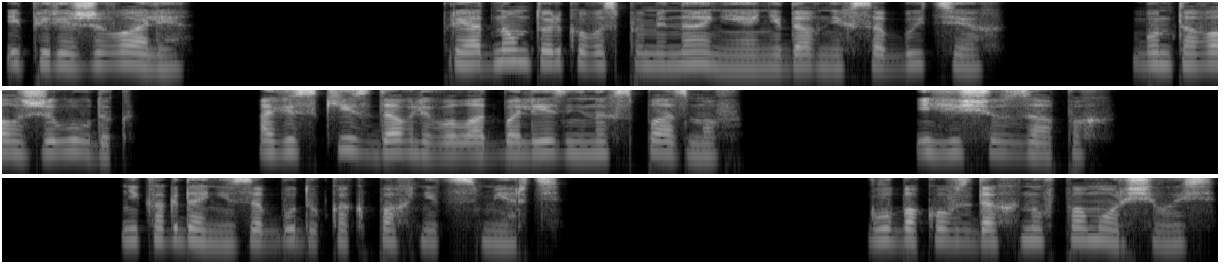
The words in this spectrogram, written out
и переживали. При одном только воспоминании о недавних событиях бунтовал желудок, а виски сдавливало от болезненных спазмов. И еще запах. Никогда не забуду, как пахнет смерть. Глубоко вздохнув, поморщилась.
